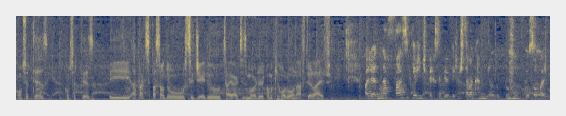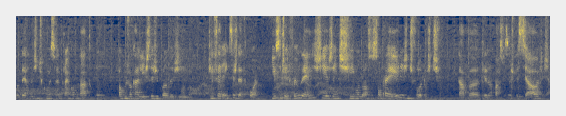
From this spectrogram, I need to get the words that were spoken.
com certeza. Com certeza. E a participação do CJ do Ty Artist Murder, como que rolou na Afterlife? Olha, na fase que a gente percebeu que a gente estava caminhando para um som mais moderno, a gente começou a entrar em contato com alguns vocalistas de bandas de, de referências deathcore. E o CJ foi um deles, e a gente mandou nosso som para ele, a gente falou que a gente tava querendo uma participação especial, a gente,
